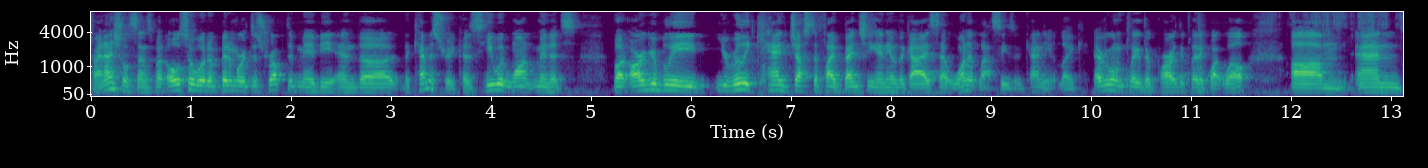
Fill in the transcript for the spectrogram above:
financial sense, but also would have been more disruptive maybe in the the chemistry because he would want minutes. But arguably, you really can't justify benching any of the guys that won it last season, can you? Like everyone played their part; they played it quite well. Um, and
